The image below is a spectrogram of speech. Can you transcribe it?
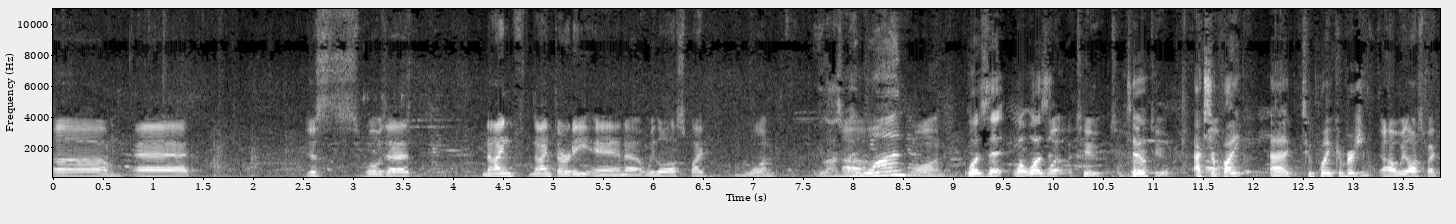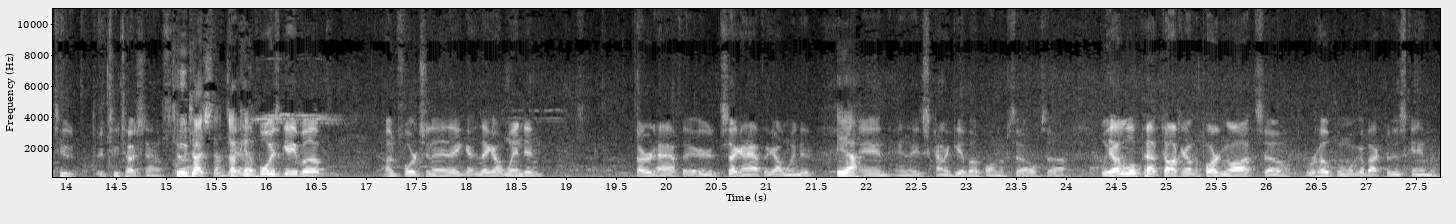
um, at just what was that nine nine thirty, and uh, we lost by one. You lost Uh, by one. One. Was it? What was it? What, two. Two. Two? two. Extra Uh, point? Uh, two point conversion? Uh, we lost by two two touchdowns. Two touchdowns. Okay. the boys gave up. Unfortunately, they got they got winded. Third half, they or second half, they got winded. Yeah. And and they just kind of give up on themselves. Uh, we had a little pep talk out in the parking lot, so we're hoping we'll go back to this game and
